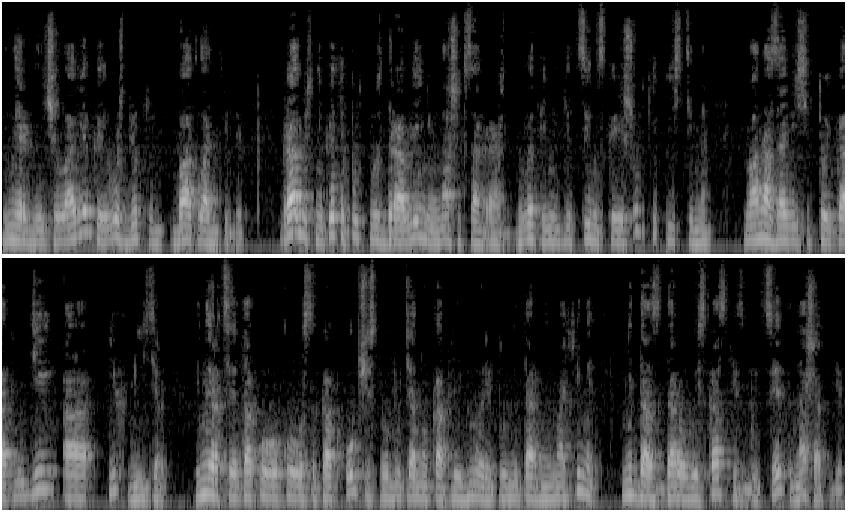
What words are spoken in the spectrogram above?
энергии человека, его ждет судьба Атлантиды. Градусник – это путь к выздоровлению наших сограждан. В этой медицинской шутке истина, но она зависит только от людей, а их мизер. Инерция такого колоса, как общество, будь оно каплей в море планетарной махины, не даст здоровой сказки сбыться. Это наш ответ.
